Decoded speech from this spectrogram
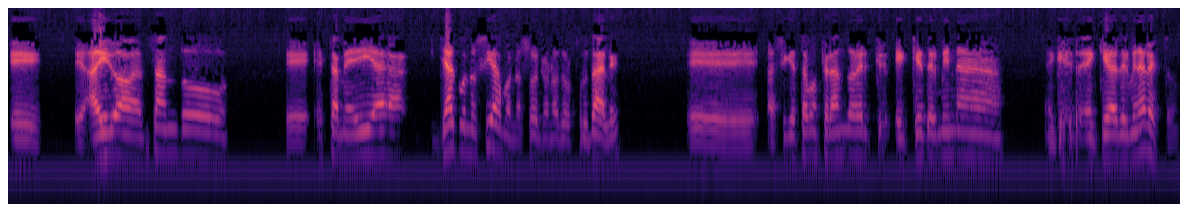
eh, eh, ha ido avanzando eh, esta medida ya conocíamos nosotros en otros frutales, eh, así que estamos esperando a ver en qué termina, en qué, en qué va a terminar esto.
